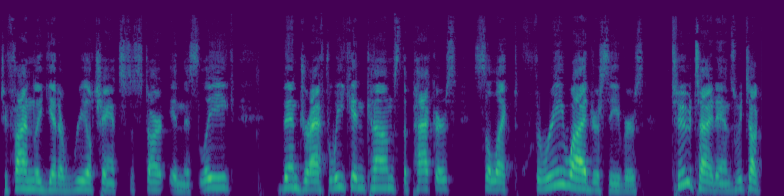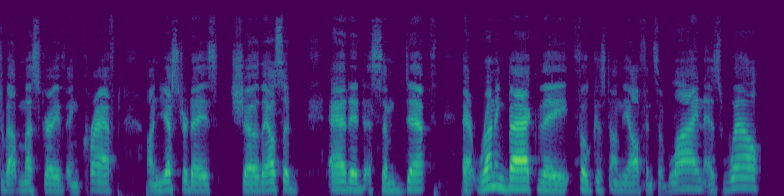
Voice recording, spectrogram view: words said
to finally get a real chance to start in this league. Then draft weekend comes. The Packers select three wide receivers, two tight ends. We talked about Musgrave and Kraft on yesterday's show. They also added some depth at running back. They focused on the offensive line as well.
